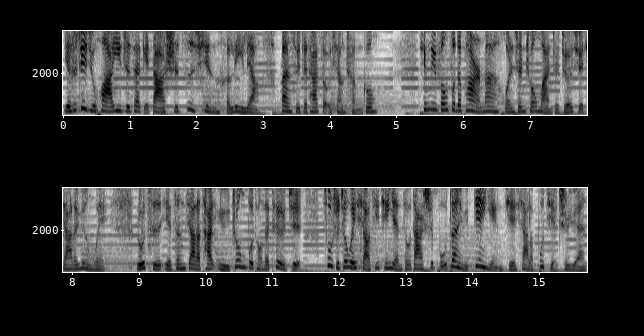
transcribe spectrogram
也是这句话一直在给大师自信和力量，伴随着他走向成功。经历丰富的帕尔曼浑身充满着哲学家的韵味，如此也增加了他与众不同的特质，促使这位小提琴演奏大师不断与电影结下了不解之缘。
